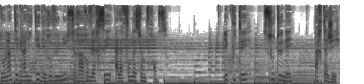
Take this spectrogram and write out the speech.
dont l'intégralité des revenus sera reversée à la Fondation de France. Écoutez, soutenez, partagez.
